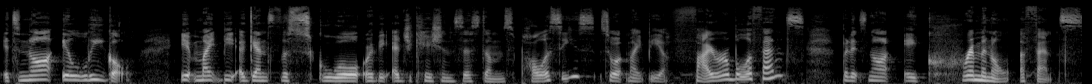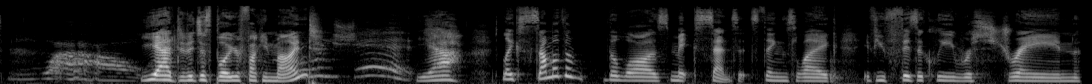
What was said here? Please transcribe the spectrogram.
It's not illegal. It might be against the school or the education system's policies, so it might be a fireable offense, but it's not a criminal offense. Wow. Yeah, did it just blow your fucking mind? Holy shit. Yeah. Like some of the the laws make sense. It's things like if you physically restrain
